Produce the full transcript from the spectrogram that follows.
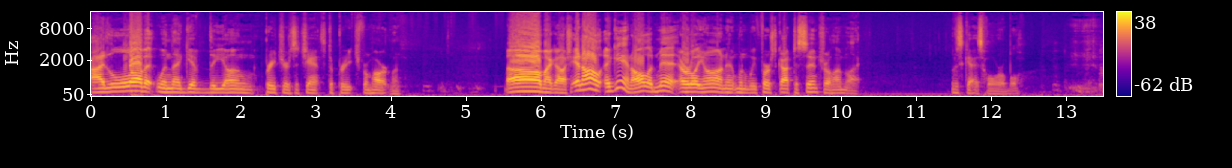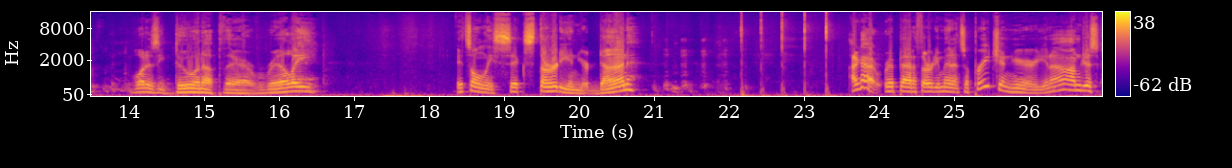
I love it when they give the young preachers a chance to preach from Heartland. Oh my gosh. And I'll, again, I'll admit early on when we first got to Central, I'm like, this guy's horrible. What is he doing up there? Really? It's only 6:30 and you're done? I got ripped out of 30 minutes of preaching here, you know. I'm just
